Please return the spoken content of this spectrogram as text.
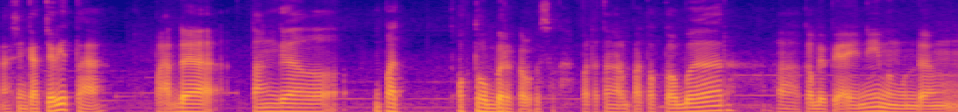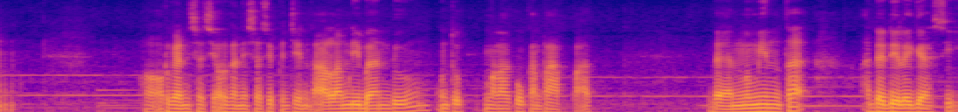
Nah, singkat cerita, pada tanggal 4 Oktober kalau tidak salah, pada tanggal 4 Oktober uh, eh, KBPA ini mengundang eh, organisasi-organisasi pencinta alam di Bandung untuk melakukan rapat dan meminta ada delegasi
